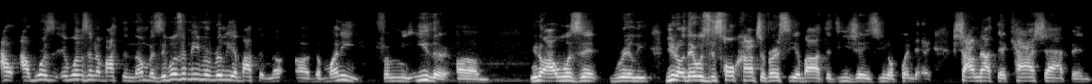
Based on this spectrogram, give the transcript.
I, I was it wasn't about the numbers. It wasn't even really about the uh, the money from me either. Um, you know, I wasn't really, you know, there was this whole controversy about the DJs, you know, putting their, shouting out their Cash App and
